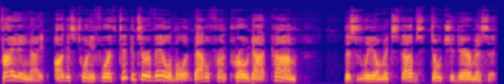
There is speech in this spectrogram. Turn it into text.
Friday night, August 24th. Tickets are available at battlefrontpro.com. This is Leo McStubbs. Don't you dare miss it.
